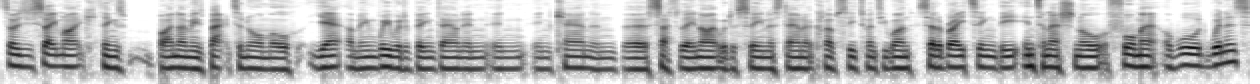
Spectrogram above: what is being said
So as you say, Mike, things by no means back to normal yet. I mean, we would have been down in in in Cannes, and uh, Saturday night would have seen us down at Club C21 celebrating the International Format Award winners.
